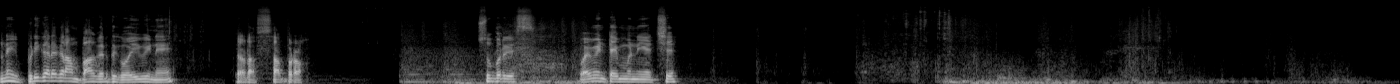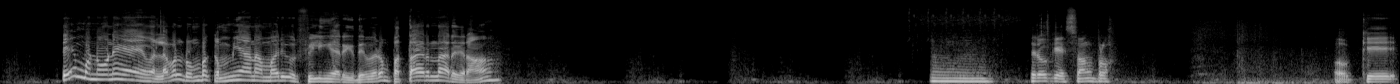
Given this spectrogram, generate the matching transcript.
என்ன இப்படி கிடக்குறான் பார்க்கறதுக்கு வைவின்னு இதோட சாப்பிட்றோம். சூப்பர் கேஸ் வைவின் டைம் பண்ணியாச்சு. டேம் பண்ணோடனே லெவல் ரொம்ப கம்மியான மாதிரி ஒரு ஃபீலிங்காக இருக்குது. வெறும் பத்தாயிரம் தான் இருக்கிறான். சரி ஓகே வாங்க போலாம். ஓகே.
